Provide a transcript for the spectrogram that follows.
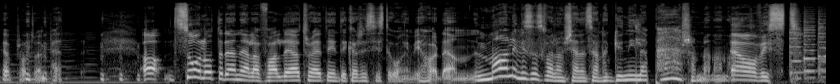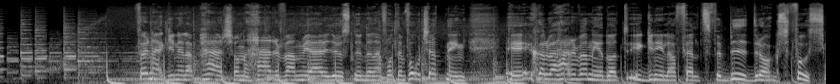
Jag prata med Petter. Ja, så låter den i alla fall. Jag tror att det inte kanske är sista gången vi hör den. Malin, vi ska skvallra om kändisarna. Gunilla Persson bland annat. Ja, visst. För den här Gunilla Persson-härvan vi är just nu, den har fått en fortsättning. Eh, själva härvan är då att Gunilla har fällts för bidragsfusk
